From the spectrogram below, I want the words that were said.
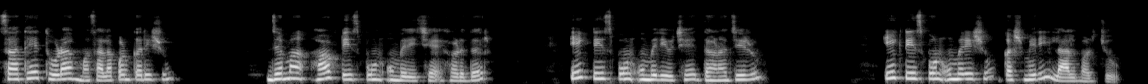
સાથે થોડા મસાલા પણ કરીશું. જેમાં હાફ ટીસ્પૂન ઉમેરી છે હળદર, એક ટીસ્પૂન ઉમેર્યું છે ધાણા જીરું, એક ટીસ્પૂન ઉમેરીશું કાશ્મીરી લાલ મરચું.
